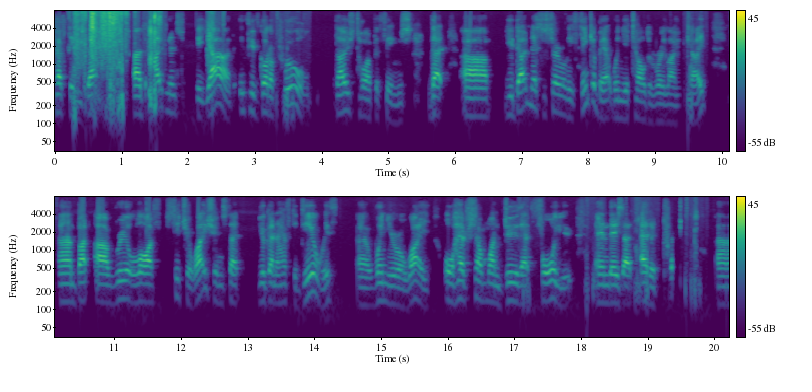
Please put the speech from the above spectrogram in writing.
have things done. Uh, the maintenance of your yard, if you've got a pool, those type of things that uh, you don't necessarily think about when you're told to relocate, um, but are real life situations that you're going to have to deal with uh, when you're away or have someone do that for you. And there's that added pressure uh,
